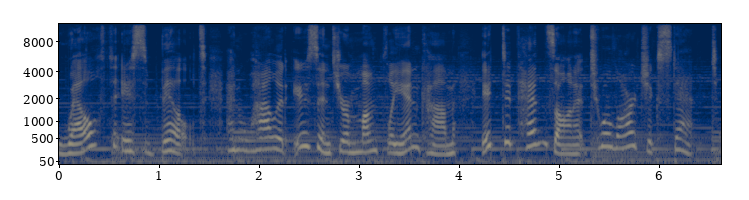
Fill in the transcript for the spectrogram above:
Wealth is built, and while it isn't your monthly income, it depends on it to a large extent.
